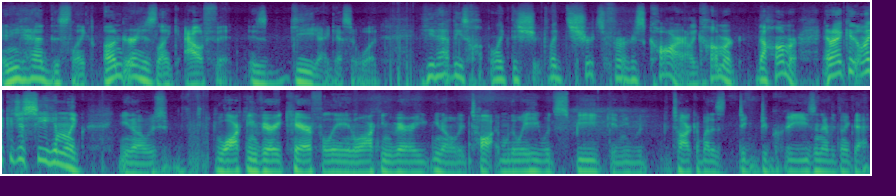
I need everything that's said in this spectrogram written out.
and he had this like under his like outfit, his gi, I guess it would. He'd have these like the shirt, like shirts for his car, like Hummer, the Hummer, and I could I could just see him like you know walking very carefully and walking very you know taught the way he would speak and he would talk about his de- degrees and everything like that.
